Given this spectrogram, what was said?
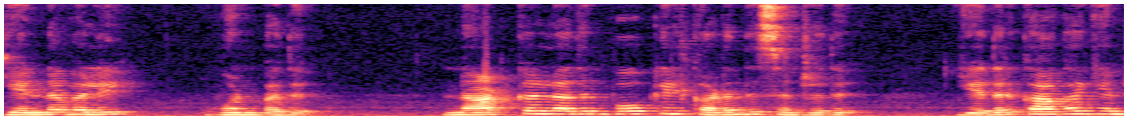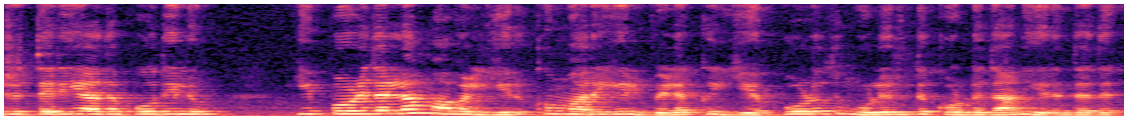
என்னவழி ஒன்பது. நாட்கள் அதன் போக்கில் கடந்து சென்றது. எதற்காக என்று தெரியாத போதிலும் இப்பொழுதெல்லாம் அவள் இருக்கும் அறையில் விளக்கு எப்பொழுதும் ஒளிர்ந்து கொண்டுதான் இருந்தது.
